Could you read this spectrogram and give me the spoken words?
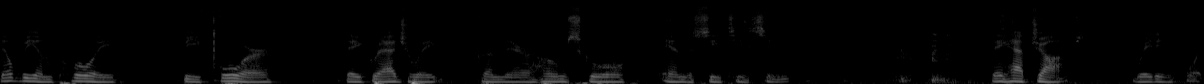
they'll be employed before they graduate from their home school and the CTC. They have jobs waiting for them.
